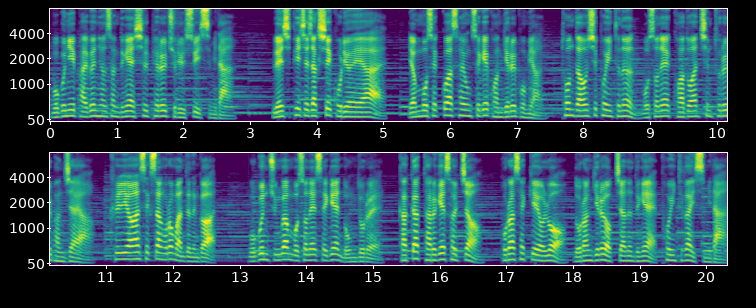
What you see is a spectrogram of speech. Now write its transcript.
모근이 밝은 현상 등의 실패를 줄일 수 있습니다. 레시피 제작 시 고려해야 할 연모색과 사용색의 관계를 보면 톤 다운 시 포인트는 모선의 과도한 침투를 방지하여 클리어한 색상으로 만드는 것, 목은 중간 모선의 색의 농도를 각각 다르게 설정, 보라색 계열로 노란기를 억제하는 등의 포인트가 있습니다.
